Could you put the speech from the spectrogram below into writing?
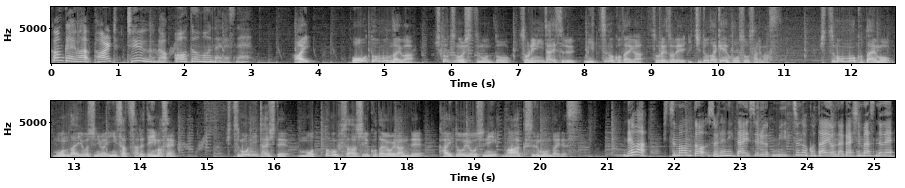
今回は Part 2の応答問題ですね。はい。応答問題は1つの質問とそれに対する3つの答えがそれぞれ一度だけ放送されます質問も答えも問題用紙には印刷されていません。質問に対して最もふさわしい答えを選んで回答用紙にマークする問題です。では質問とそれに対する3つの答えを流しますので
